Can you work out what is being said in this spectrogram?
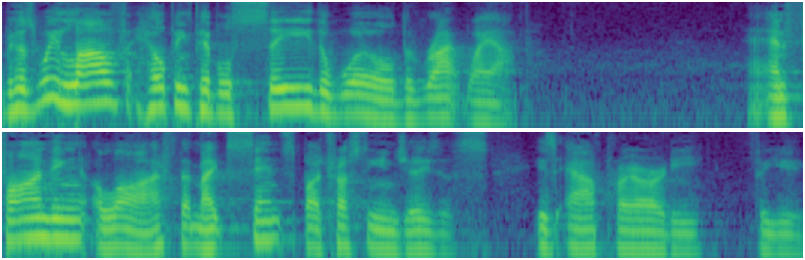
Because we love helping people see the world the right way up and finding a life that makes sense by trusting in Jesus is our priority for you.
